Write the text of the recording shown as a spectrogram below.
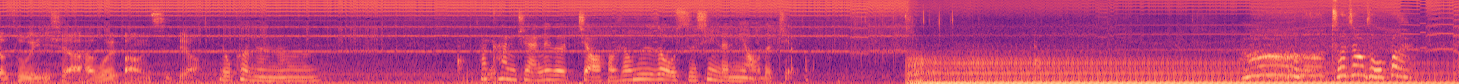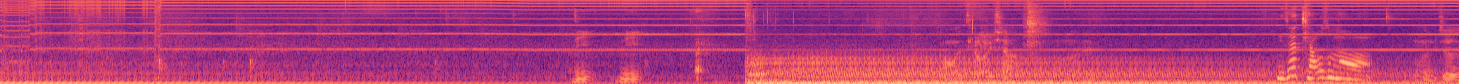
要注意一下，它会把我们吃掉。有可能呢。它看起来那个脚好像是肉食性的鸟的脚。啊！船长怎么办？你你，帮我调一下。你在调什么？我们就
